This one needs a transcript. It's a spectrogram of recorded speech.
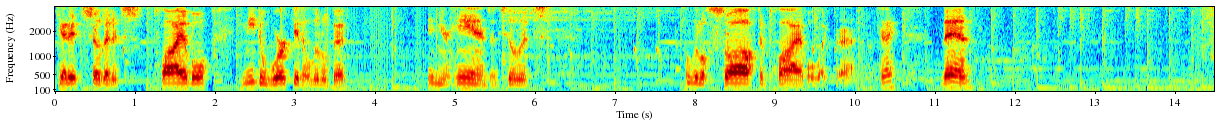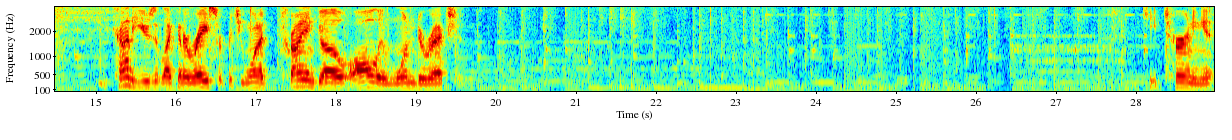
get it so that it's pliable. You need to work it a little bit in your hands until it's a little soft and pliable like that, okay? Then you kind of use it like an eraser, but you want to try and go all in one direction. Keep turning it.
